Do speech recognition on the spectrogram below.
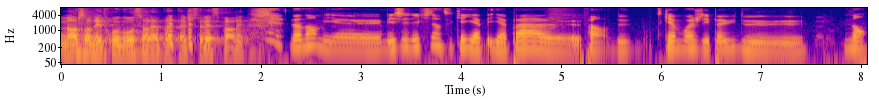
Non, j'en ai trop gros sur la patate, je te laisse parler. non, non, mais, mais chez les filles, en tout cas, il n'y a, y a, pas. Enfin, en tout cas, moi, je n'ai pas eu de, non.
